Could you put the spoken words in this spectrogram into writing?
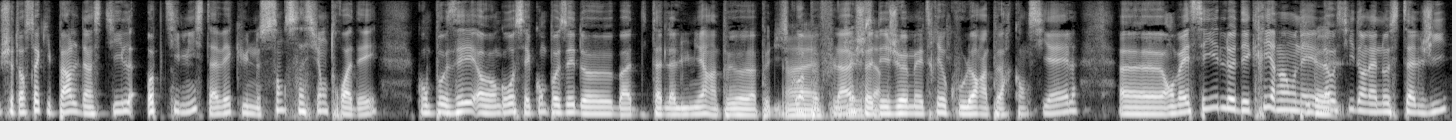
Shutterstock il parle d'un style optimiste avec une sensation 3D composé en gros c'est composé de bah t'as de la lumière un peu un peu disco un peu flash des géométries aux couleurs un peu arc-en-ciel on va essayer de le décrire hein. on est le- là aussi dans la nostalgie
